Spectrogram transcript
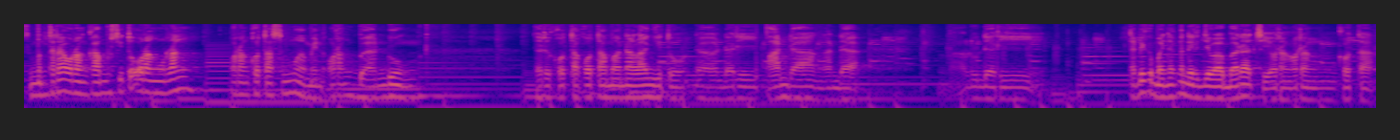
sementara orang kampus itu orang-orang orang kota semua men, orang Bandung. Dari kota-kota mana lagi tuh? Dari Padang ada, lalu dari tapi kebanyakan dari Jawa Barat sih orang-orang kota.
